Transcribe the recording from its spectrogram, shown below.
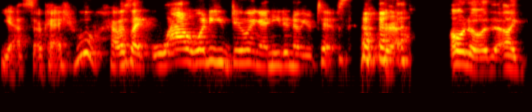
yes okay Whew. i was like wow what are you doing i need to know your tips yeah. oh no like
